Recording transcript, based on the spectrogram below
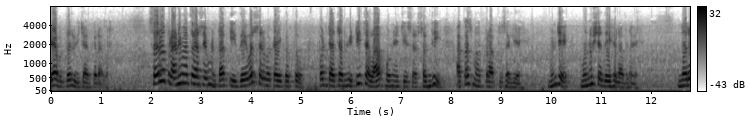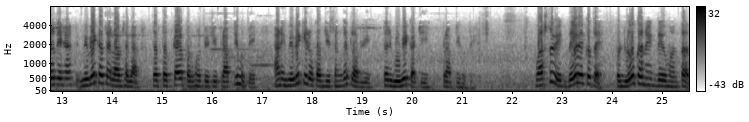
याबद्दल विचार करावा. सर्व प्राणी मात्र असे म्हणतात की देवच सर्व काही करतो पण त्याच्या भेटीचा लाभ होण्याची संधी अकस्मात प्राप्त झाली आहे. म्हणजे मनुष्य देह लाभला आहे. नरदेहात विवेकाचा लाभ झाला तर तत्काळ परमात्म्याची प्राप्ती होते आणि विवेकी लोकांची संगत लाभली तर विवेकाची प्राप्ती होते. वास्तविक देव एकच आहे पण लोक अनेक देव मानतात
